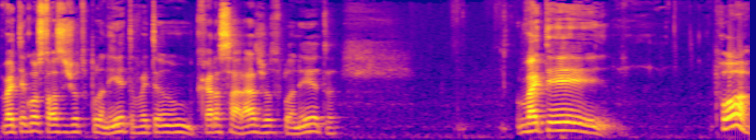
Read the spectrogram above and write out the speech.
Vai ter gostosas de outro planeta, vai ter um cara sarado de outro planeta. Vai ter. Pô,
